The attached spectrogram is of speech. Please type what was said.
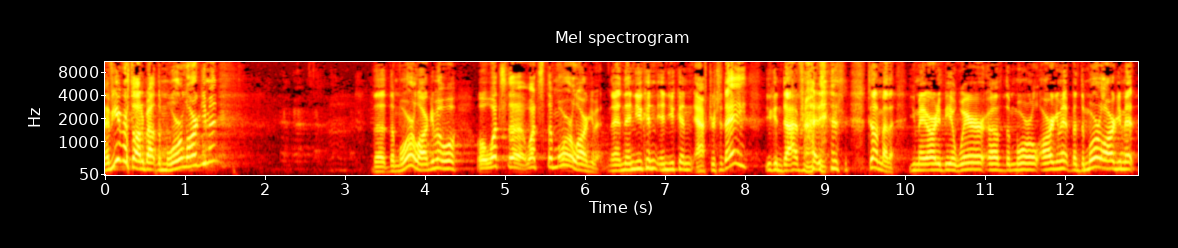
Have you ever thought about the moral argument? The, the moral argument, well, well what's, the, what's the moral argument? And then you can, and you can, after today, you can dive right in. Tell them about that. You may already be aware of the moral argument, but the moral argument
